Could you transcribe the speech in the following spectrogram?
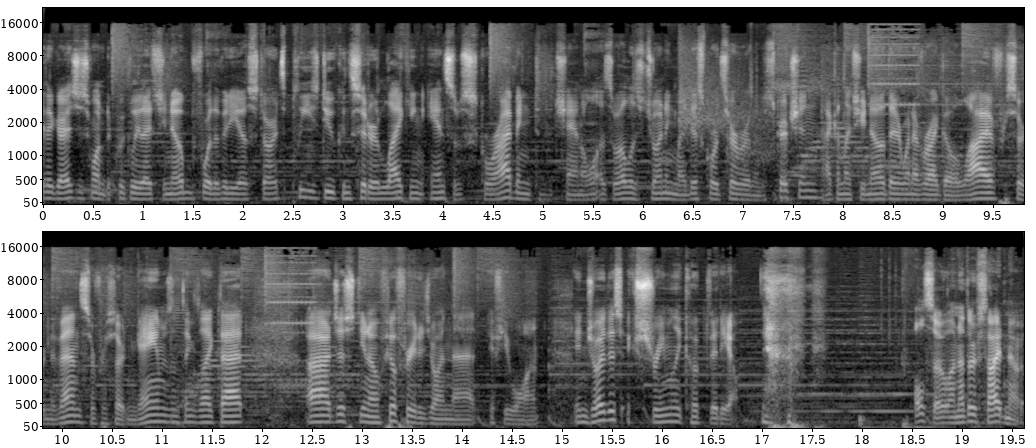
Hey there guys, just wanted to quickly let you know before the video starts, please do consider liking and subscribing to the channel, as well as joining my Discord server in the description. I can let you know there whenever I go live for certain events or for certain games and things like that. Uh, just, you know, feel free to join that if you want. Enjoy this extremely cooked video. Also, another side note,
